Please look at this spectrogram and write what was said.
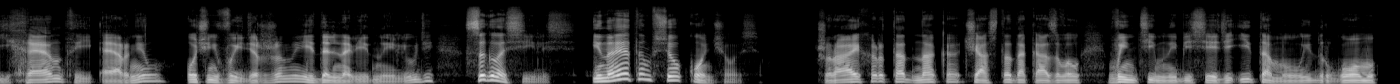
И Хэнд, и Эрнил, очень выдержанные и дальновидные люди, согласились, и на этом все кончилось. Шрайхерт, однако, часто доказывал в интимной беседе и тому, и другому,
